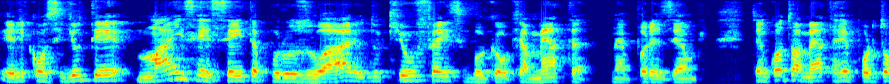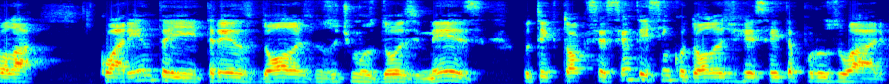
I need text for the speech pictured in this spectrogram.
ele conseguiu ter mais receita por usuário do que o Facebook ou que a Meta, né, por exemplo. Então, enquanto a Meta reportou lá 43 dólares nos últimos 12 meses, o TikTok 65 dólares de receita por usuário.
